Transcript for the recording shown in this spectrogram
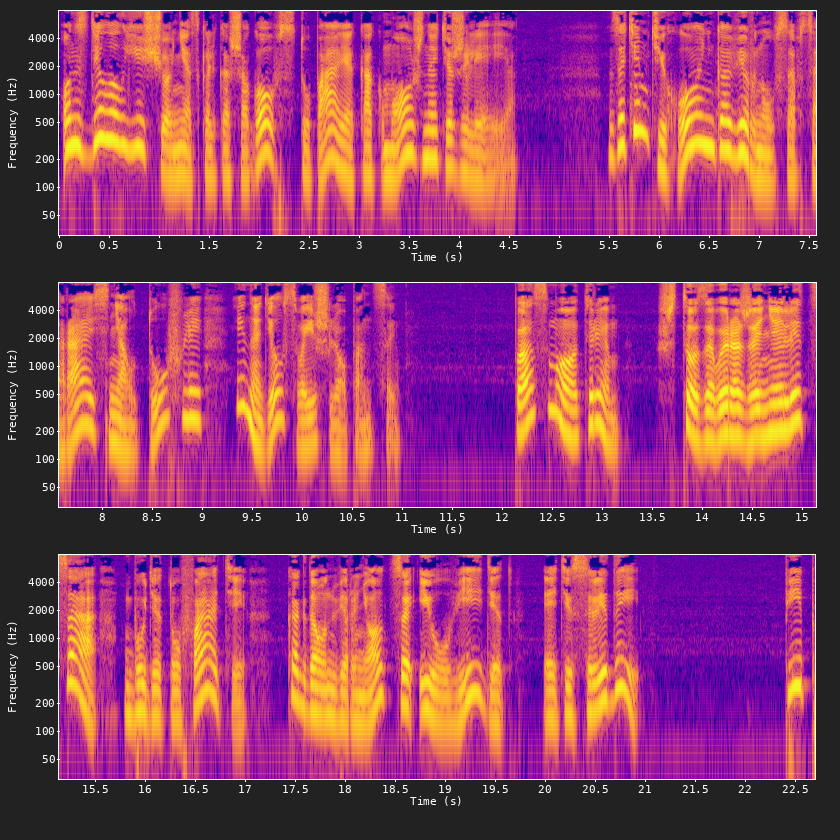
Он сделал еще несколько шагов, ступая как можно тяжелее. Затем тихонько вернулся в сарай, снял туфли и надел свои шлепанцы. «Посмотрим, что за выражение лица будет у Фати, когда он вернется и увидит эти следы». Пип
